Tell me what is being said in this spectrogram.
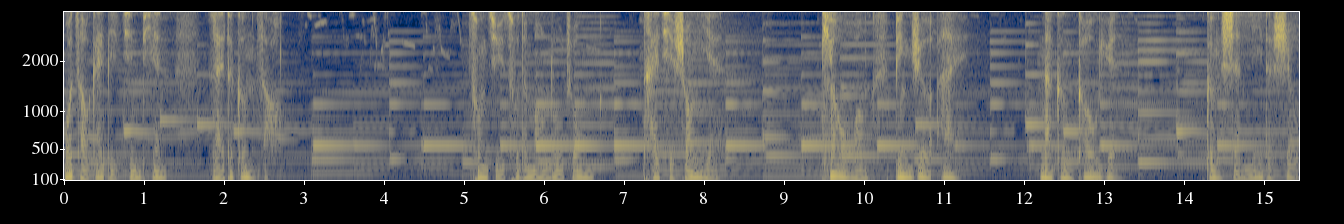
我早该比今天来得更早。从局促的忙碌中抬起双眼，眺望并神秘的事物，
